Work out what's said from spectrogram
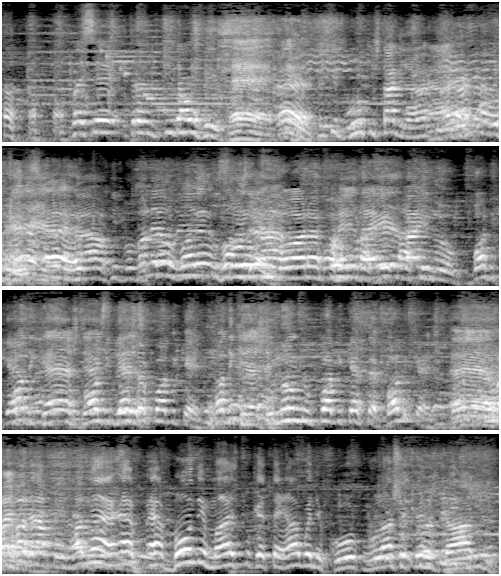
Vai ser transmitido ao vivo. É, É. é. Facebook, Instagram. É, É, legal. Que bom. Valeu, Valeu, Vitor valeu, valeu. Agora, foi um Correndo aí, vai no podcast. Podcast, né? é isso podcast ou podcast? Podcast. O nome do podcast é podcast. É, vai valer a pena. É, é, é bom demais porque tem água de coco, bolacha gato.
